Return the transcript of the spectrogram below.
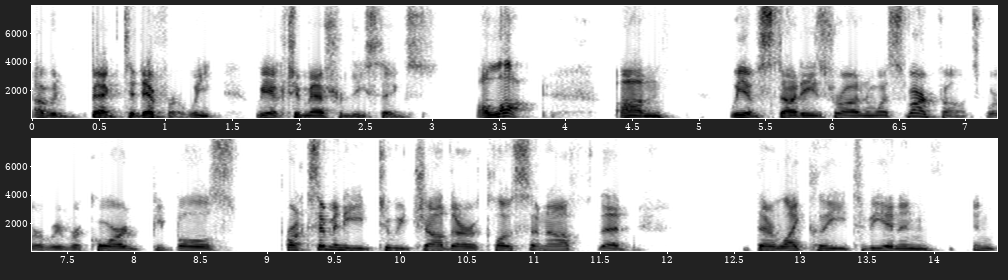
I would beg to differ. We we actually measure these things a lot. Um, we have studies run with smartphones where we record people's proximity to each other close enough that they're likely to be in, in, in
